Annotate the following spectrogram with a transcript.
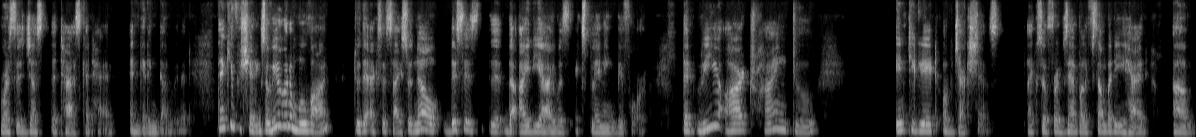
versus just the task at hand and getting done with it. Thank you for sharing. So we are going to move on to the exercise. So now this is the, the idea I was explaining before, that we are trying to integrate objections. Like, so for example, if somebody had um,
